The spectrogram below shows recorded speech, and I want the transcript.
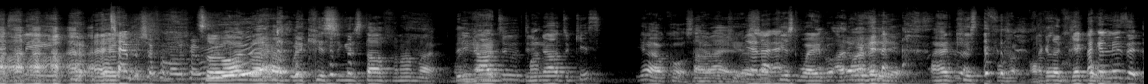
Honestly, the temperature from over so I'm like, we're kissing and stuff, and I'm like, Did you know how to? Did you know how to kiss? Yeah, of course. I Alright. had a kiss. Yeah, I kissed way, but I, No, I, you had, didn't. I had kissed before. Like, Like a little gecko. like a lizard.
